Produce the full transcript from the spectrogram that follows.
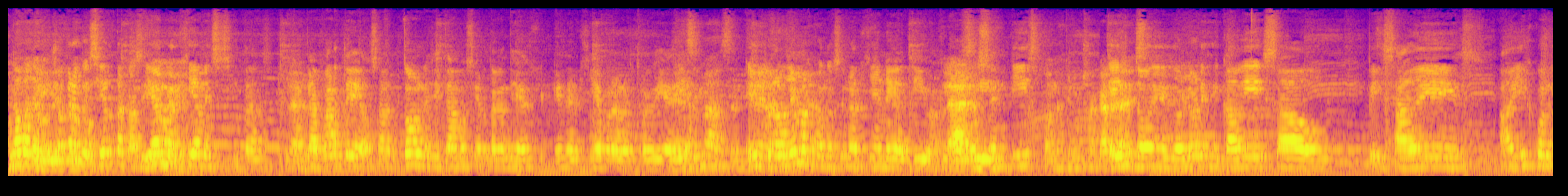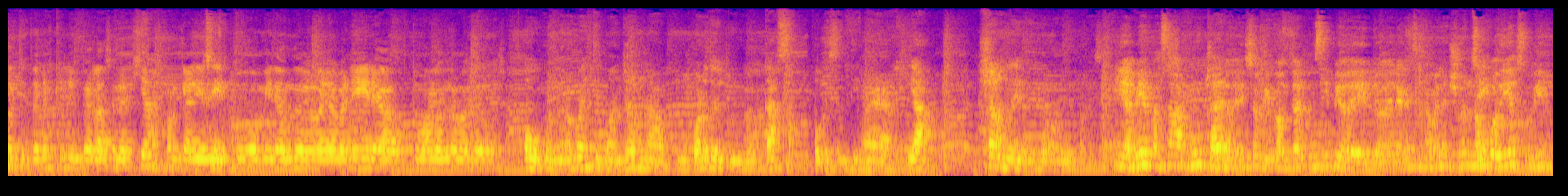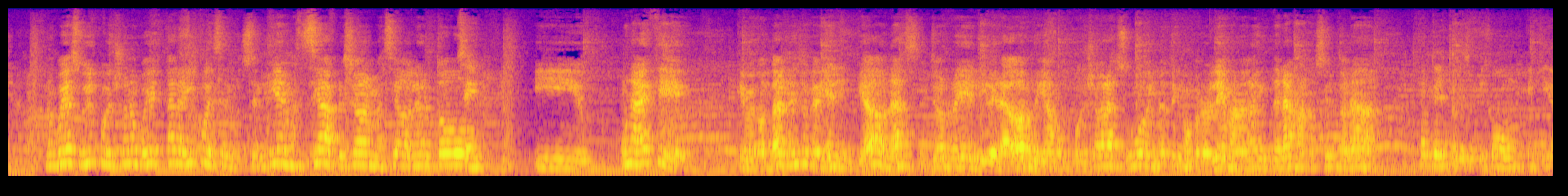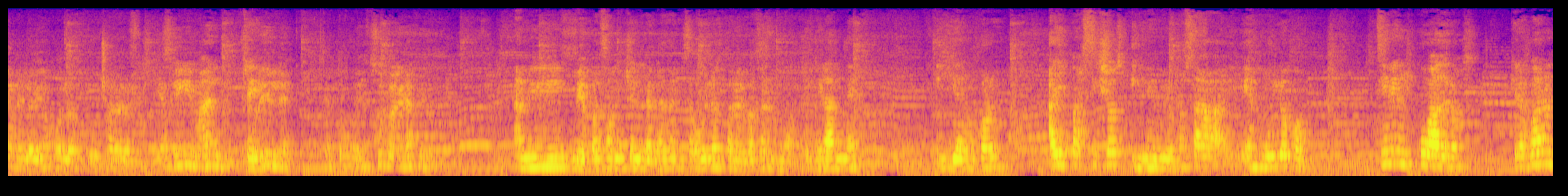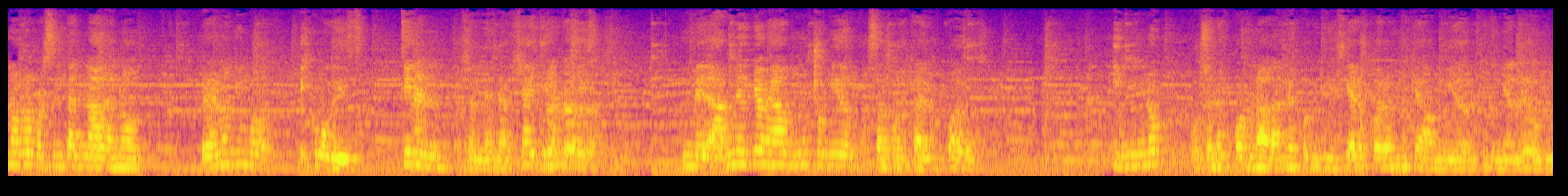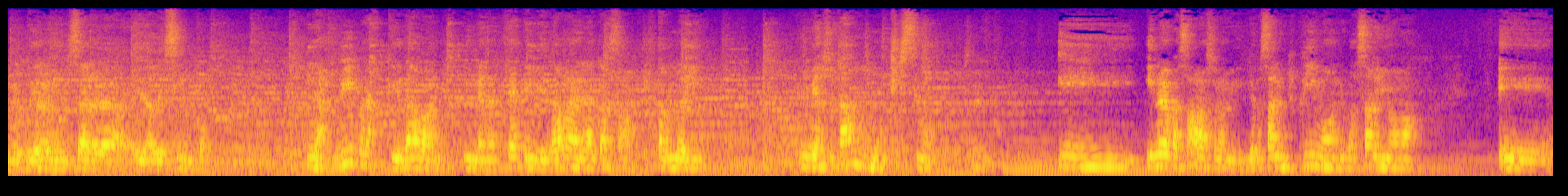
No, Yo creo que cierta cantidad Sí, de obvio. energía necesitas. Claro. Porque aparte, o sea, todos necesitamos cierta cantidad de energía para nuestro día a día. Encima, El problema es cuando es energía negativa. Claro, cuando sí. sentís cuando es mucha carga de esto de dolores de cabeza o pesadez, ahí es cuando te tenés que limpiar las energías porque alguien Sí. te estuvo mirando de mala manera o estuvo hablando mal de vos. O cuando no puedes tipo entrar a una- un cuarto de tu casa porque sentís mala energía. Yo no prefiero convivir con eso. Y a mí me pasaba mucho Claro. eso que conté al principio de lo de la casa de mi abuela. Yo no Sí. podía subir. No podía subir porque yo no podía estar ahí porque se- sentía demasiada presión, demasiado dolor todo. Sí, Y una vez que, que me contaron eso que había limpiado, nada, se sintió re liberador, digamos. Porque yo ahora subo y no tengo problema, no hay drama, no siento nada. Aparte de esto que sentís como un pitido en el oído cuando escuchas la energía. Sí, mal, Sí. horrible. Te súper gráfico. A mí me pasa mucho en la casa de mis abuelos, también pasa como es grande. y a lo mejor hay pasillos y me pasa, es muy loco. Tienen cuadros, que los cuadros no representan nada, no, pero al mismo tiempo es como que tienen, o sea, la energía que tienen. Sí. me, a mí me da mucho miedo pasar por detrás de los cuadros. Y no, o sea, no es por nada, no es porque te decía los cuadros no es que daban miedo, no es que tenían algo que me podía Claro. atemorizar a la edad de 5. Las vibras que daban y la energía que le daban en la casa estando ahí me asustaban muchísimo. Sí. Y, y no le pasaba solo a mí, le pasaba a mis primos, le pasaba a mi mamá. Eh,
